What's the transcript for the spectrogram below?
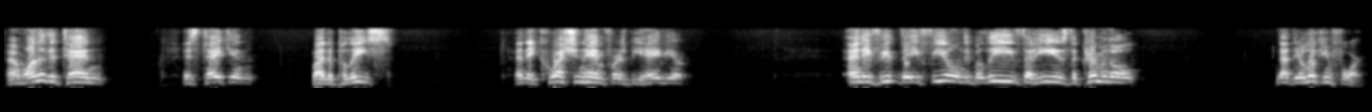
and one of the ten is taken by the police, and they question him for his behavior, and if they feel and they believe that he is the criminal that they're looking for.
